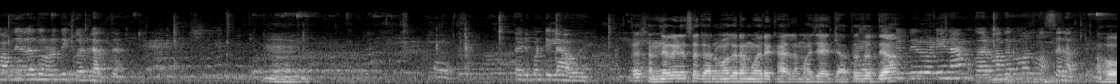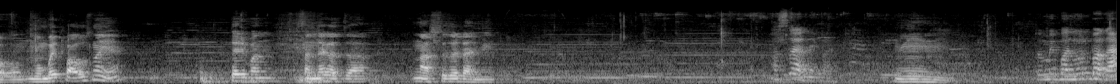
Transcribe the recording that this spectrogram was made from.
आपल्याला थोडं तिखट लागतं. तरी पण तिला हवंय संध्याकाळी असं गरमागरम वगैरे खायला मजा येते. आता सध्या ना गरमागरमच मस्त लागते. हो मुंबईत पाऊस नाही आहे तरी पण संध्याकाळचा नाश्त्याचा टायमिंग मस्त झालंय पण. हम्म. तुम्ही बनवून बघा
